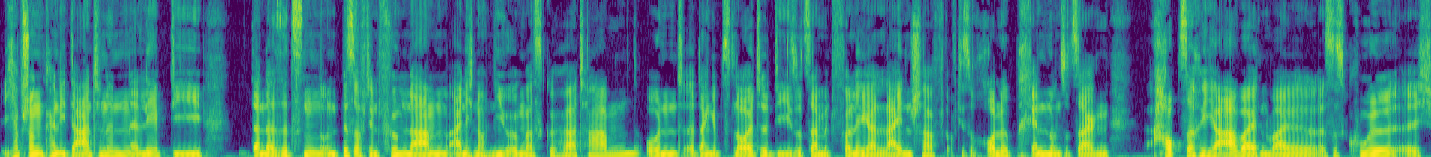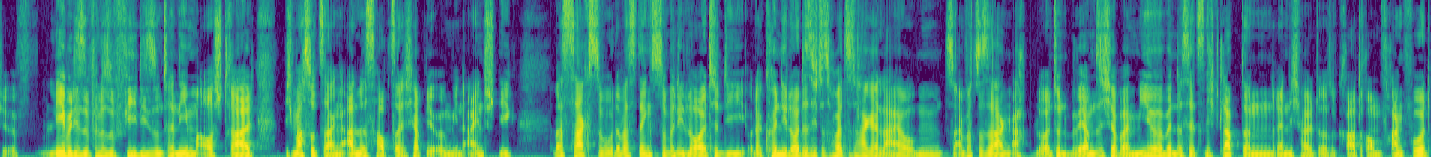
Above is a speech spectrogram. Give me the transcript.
Ich habe schon Kandidatinnen erlebt, die dann da sitzen und bis auf den Firmennamen eigentlich noch nie irgendwas gehört haben. Und äh, dann gibt es Leute, die sozusagen mit völliger Leidenschaft auf diese Rolle brennen und sozusagen Hauptsache hier arbeiten, weil es ist cool, ich äh, lebe diese Philosophie, die dieses Unternehmen ausstrahlt. Ich mache sozusagen alles, Hauptsache ich habe hier irgendwie einen Einstieg was sagst du oder was denkst du über die Leute, die, oder können die Leute sich das heutzutage erlauben, einfach zu sagen, ach, Leute bewerben sich ja bei mir, wenn das jetzt nicht klappt, dann renne ich halt, also gerade Raum Frankfurt,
